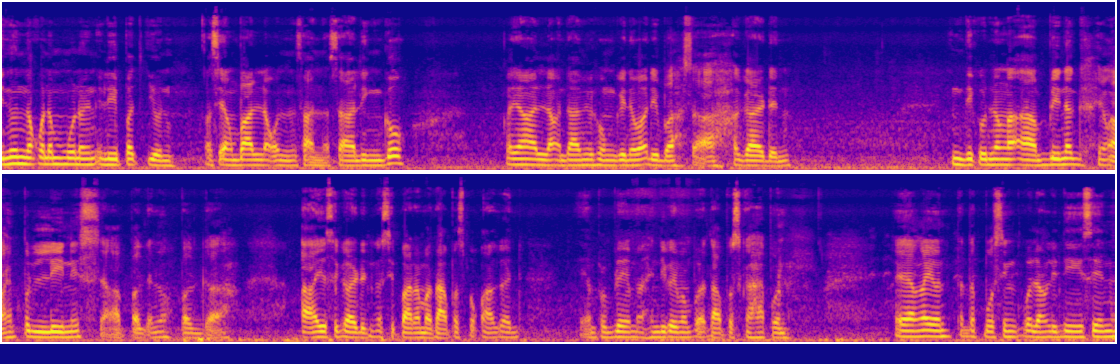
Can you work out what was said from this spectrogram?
Inuna ko na muna yung ilipat yun kasi ang bala ko sana sa linggo. Kaya lang ang dami kong ginawa 'di ba sa garden. Hindi ko na nga uh, blinag yung aking paglilinis sa pag ano pag uh, aayos sa garden kasi para matapos po kagad. Yan problema hindi ko naman po natapos kahapon. Kaya ngayon tatapusin ko lang linisin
